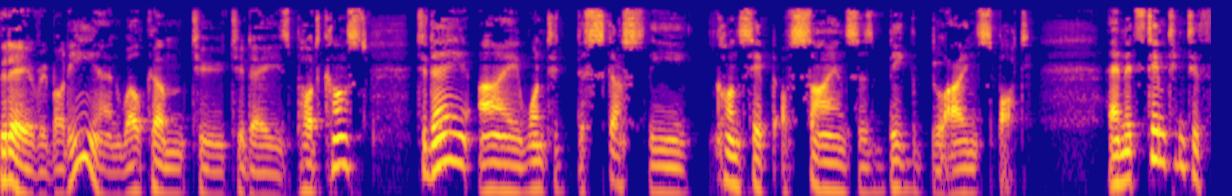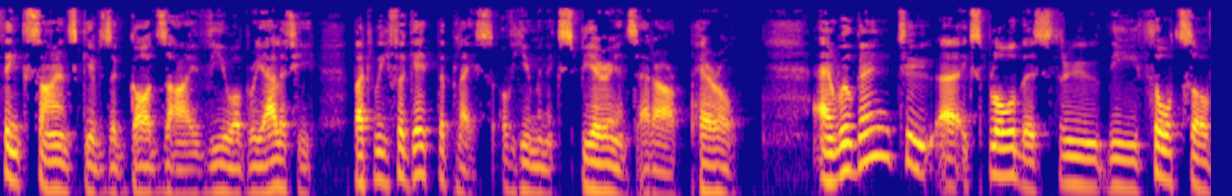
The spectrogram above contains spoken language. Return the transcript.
Good day, everybody, and welcome to today's podcast. Today, I want to discuss the concept of science's big blind spot. And it's tempting to think science gives a God's eye view of reality, but we forget the place of human experience at our peril. And we're going to uh, explore this through the thoughts of,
